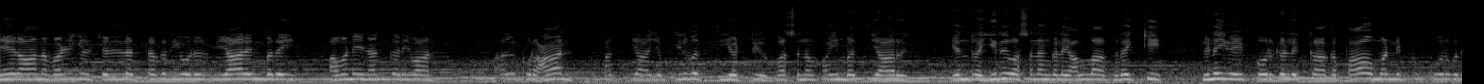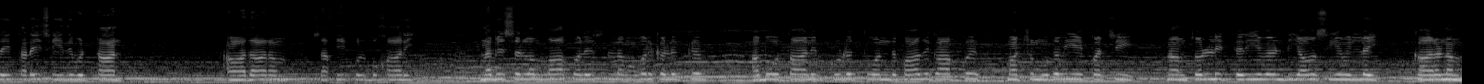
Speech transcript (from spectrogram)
நேரான வழியில் செல்ல தகுதியோடு யார் என்பதை அவனே நன்கறிவான். அல் குர்ஆன் அத்தியாயம் இருபத்தி எட்டு வசனம் ஐம்பத்தி ஆறு என்ற இரு வசனங்களை அல்லாஹ் இறக்கி இணை வைப்பவர்களுக்காக பாவ மன்னிப்பு கூறுவதை தடை செய்து விட்டான் ஆதாரம் சஹீகுல் புகாரி. நபி சொல்லாஹ் அலைஹி அவர்களுக்கு அபு தாலிப் கொடுத்து வந்த பாதுகாப்பு மற்றும் உதவியை பற்றி நாம் சொல்லி தெரிய வேண்டிய அவசியமில்லை காரணம்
